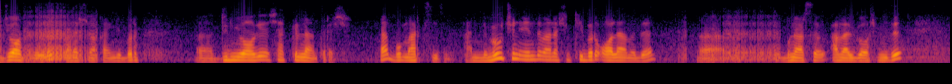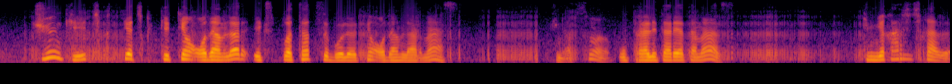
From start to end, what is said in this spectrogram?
ijod bo'lib mana shunaqangi bir e, dunyoga shakllantirish. Ha bu marksizm. Nima uchun endi mana shu kiber olamida e, bu narsa amalga oshmaydi? Chunki chiqitga chiqib ketgan odamlar ekspluatatsiya bo'layotgan odamlar emas. Tushunyapsizmi? U proletariat emas. Kimga qarshi chiqadi?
